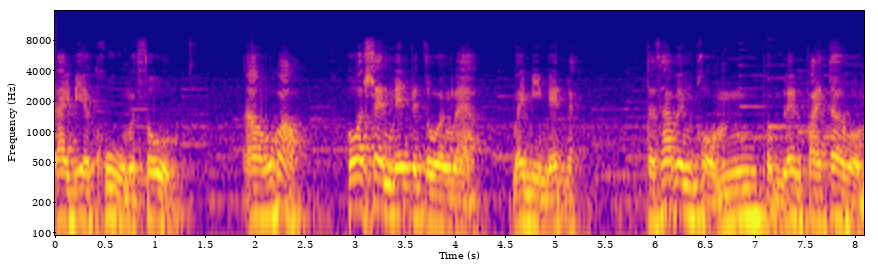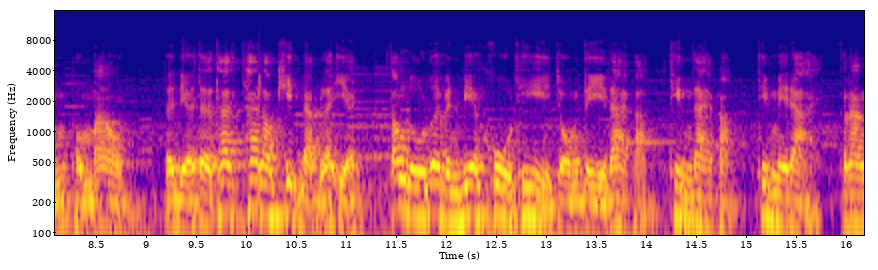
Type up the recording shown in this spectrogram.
ได้เบี้ยคู่มาสู้ เอาหรือเปล่าเพราะว่าเส้นเม็ดไปตัวงแล้ว ไม่มีเม็ดนะ แต่ถ้าเป็นผมผมเล่นไฟเตอร์ผมผมเอา แต่เดี๋ยวแต่ถ้าถ้าเราคิดแบบละเอียด ต้องดูด้วยเป็นเบี้ยคู่ที่โจมตีได้เปล่าทิมได้เปล่าทิมไม่ได้กำลัง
